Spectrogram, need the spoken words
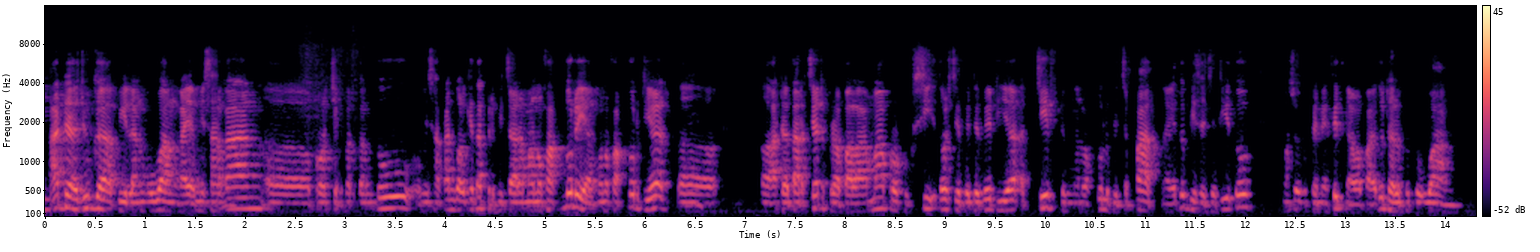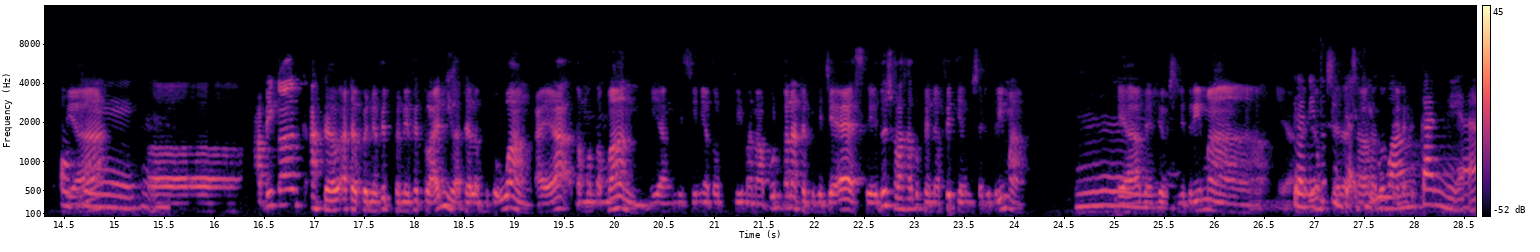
ada juga bilang uang kayak misalkan eh, proyek tertentu misalkan kalau kita berbicara manufaktur ya manufaktur dia eh, ada target berapa lama produksi terus DPDP dia achieve dengan waktu lebih cepat nah itu bisa jadi itu masuk ke benefit nggak apa-apa itu dalam bentuk uang Oke. ya. Eh, tapi kan ada ada benefit-benefit lain juga dalam bentuk uang kayak teman-teman yang di sini atau di mana pun kan ada BPJS ya itu salah satu benefit yang bisa diterima Hmm. ya benefit yang bisa diterima ya, Dan itu tidak diuangkan ya.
